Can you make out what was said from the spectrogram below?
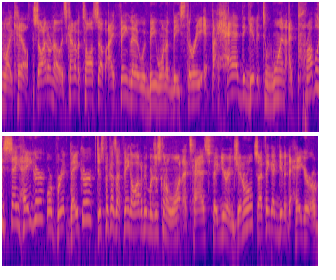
like hell. So I don't know. It's kind of a toss-up. I think that it would be one of these three. If I had to give it to one, I'd probably say Hager or Britt Baker, just because I think a lot of people are just going to want a Taz figure in general. So I think I'd give it to Hager or,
